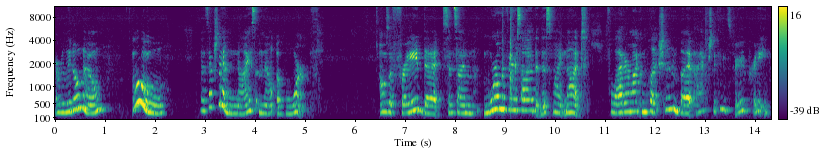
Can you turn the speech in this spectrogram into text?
I really don't know. Ooh, that's actually a nice amount of warmth. I was afraid that since I'm more on the fair side that this might not flatter my complexion, but I actually think it's very pretty.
